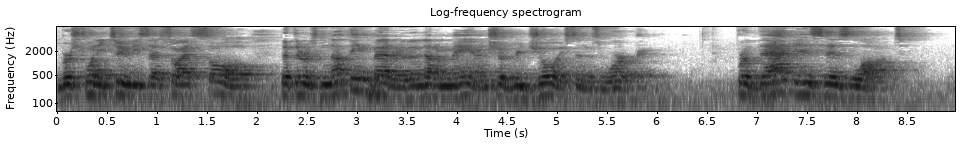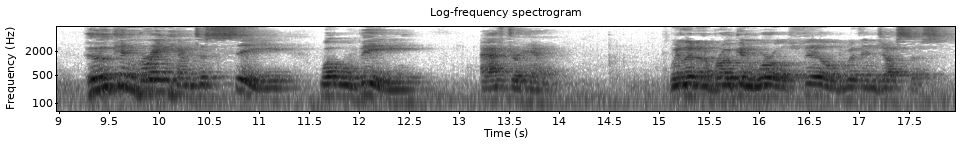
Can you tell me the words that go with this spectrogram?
Verse 22, he says, So I saw that there is nothing better than that a man should rejoice in his work, for that is his lot. Who can bring him to see what will be after him? We live in a broken world filled with injustice.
